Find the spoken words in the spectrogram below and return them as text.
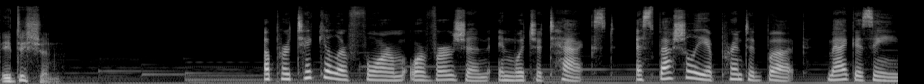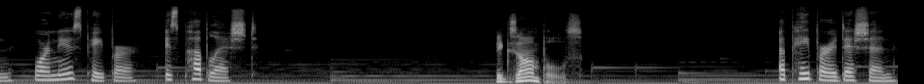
Edition A particular form or version in which a text, especially a printed book, magazine, or newspaper, is published. Examples A paper edition.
